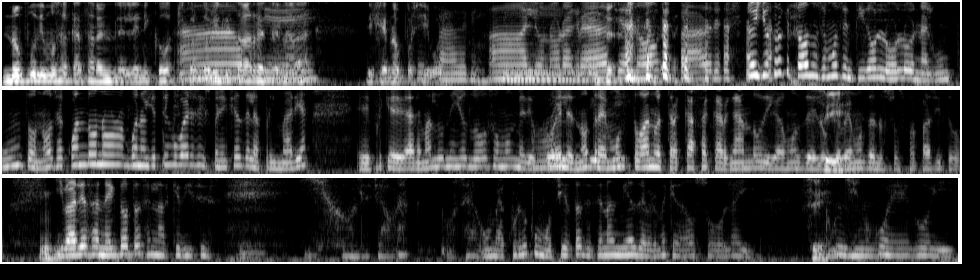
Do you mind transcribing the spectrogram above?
no pudimos alcanzar en el helénico y cuando vi que estaba ah, dije, no, pues sí, voy. Padre. Ah, Leonora, gracias, no, qué padre. No, y yo creo que todos nos hemos sentido Lolo en algún punto, ¿no? O sea, cuando no, bueno, yo tengo varias experiencias de la primaria, eh, porque además los niños luego somos medio crueles, ¿no? Traemos toda nuestra casa cargando, digamos, de lo que vemos de nuestros papás y todo. Y varias anécdotas en las que dices, híjoles, y ahora, o sea, o me acuerdo como ciertas escenas mías de haberme quedado sola y con quién juego y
